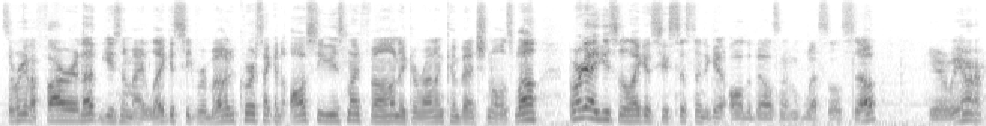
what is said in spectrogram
so we're gonna fire it up using my legacy remote. Of course, I can also use my phone. It can run on conventional as well, but we're gonna use the legacy system to get all the bells and whistles. So here we are.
